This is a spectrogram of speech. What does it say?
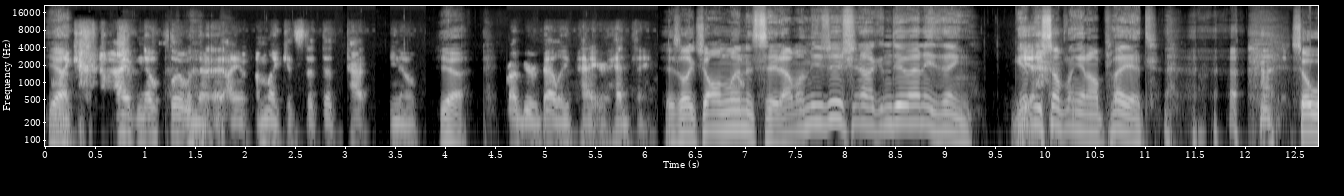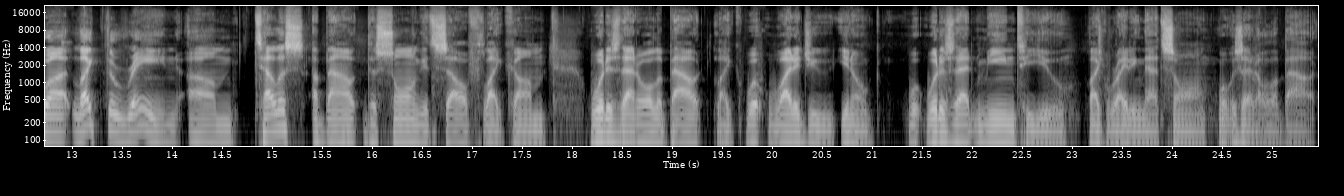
Yeah, Like, I have no clue. And I, I'm like, "It's the the pat, you know, yeah. rub your belly, pat your head thing." It's like John Lennon said, "I'm a musician. I can do anything. Give me something, and I'll play it." so, uh, like the rain, um, tell us about the song itself. Like, um, what is that all about? Like, what? Why did you, you know, what, what does that mean to you? Like writing that song. What was that all about?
